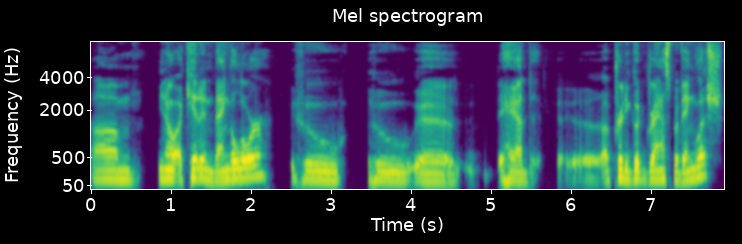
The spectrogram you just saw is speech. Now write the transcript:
um, you know, a kid in Bangalore who who uh, had uh, a pretty good grasp of English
